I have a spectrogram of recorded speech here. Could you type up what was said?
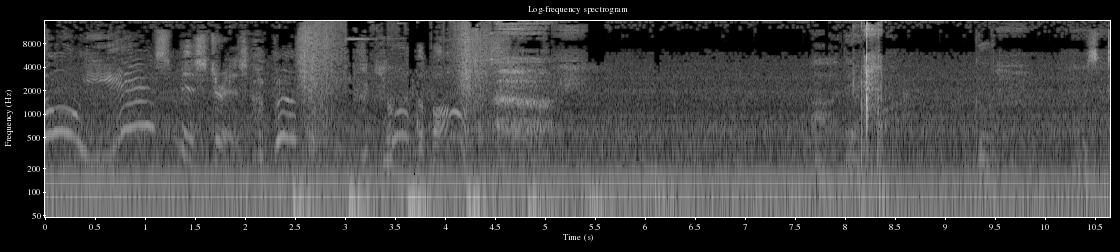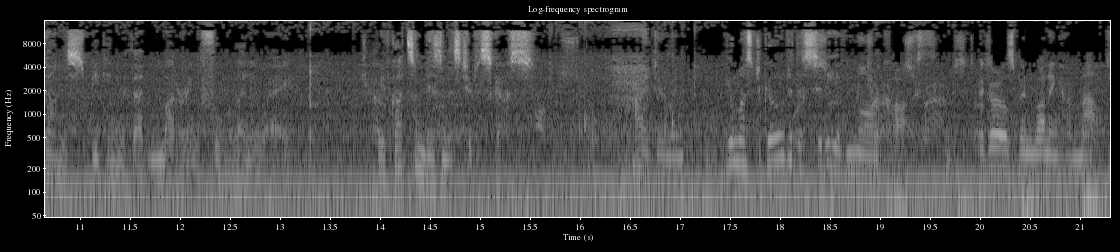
Oh, yes, mistress. Perfect. You're the boss. Ah, there you are. Good. Was done speaking with that muttering fool anyway. We've got some business to discuss. I do. And you must go to the city of Markarth. The girl's been running her mouth.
